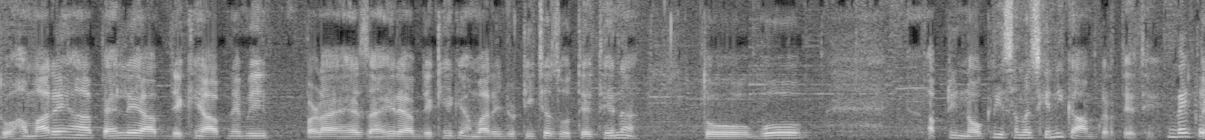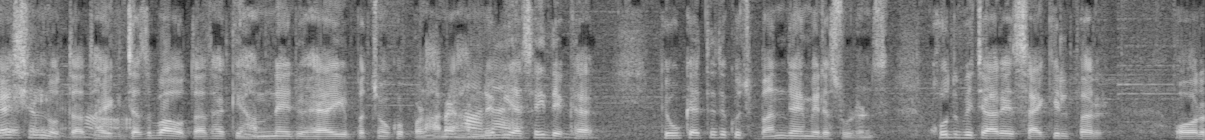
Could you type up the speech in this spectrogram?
तो हमारे यहाँ पहले आप देखें आपने भी पढ़ा है ज़ाहिर है आप देखें कि हमारे जो टीचर्स होते थे ना तो वो अपनी नौकरी समझ के नहीं काम करते थे। पैशन होता था एक हाँ। जज्बा होता था कि हमने जो है ये बच्चों को पढ़ाना है। हमने पढ़ाना भी। ऐसे ही देखा है कि वो कहते थे कुछ बन जाए मेरे स्टूडेंट्स खुद बेचारे साइकिल पर और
